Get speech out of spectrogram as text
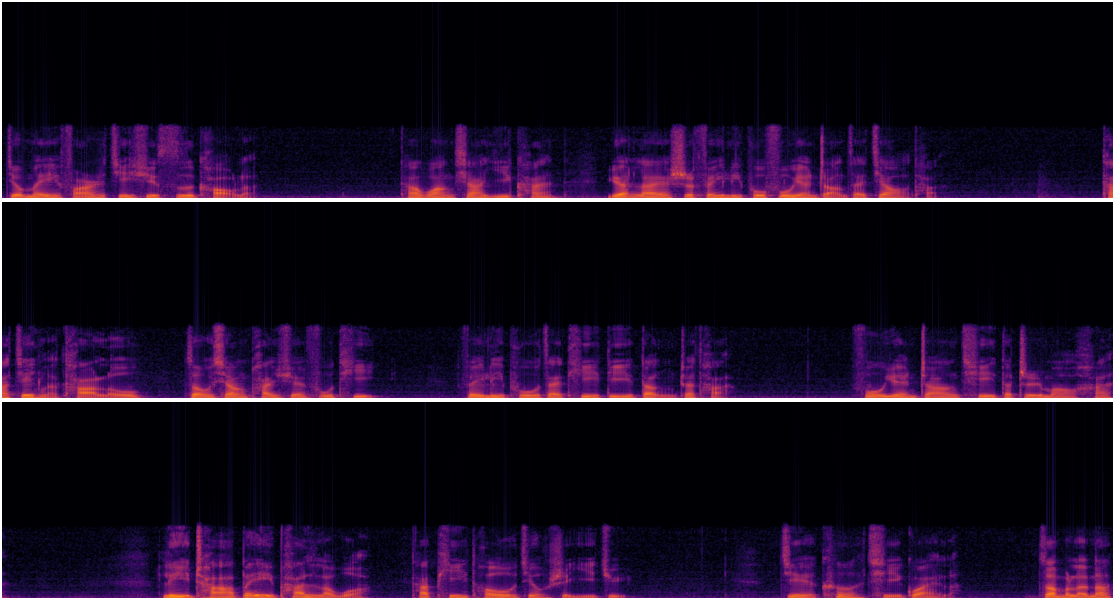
就没法继续思考了。他往下一看，原来是菲利普副院长在叫他。他进了塔楼，走向盘旋扶梯。菲利普在梯底等着他。副院长气得直冒汗。理查背叛了我，他劈头就是一句。杰克奇怪了，怎么了呢？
